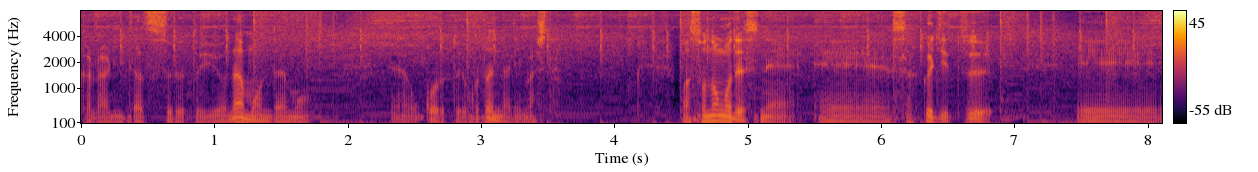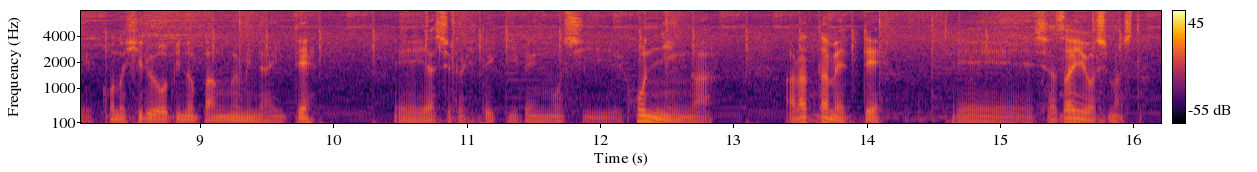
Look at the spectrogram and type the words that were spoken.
から離脱するというような問題も、え、起こるということになりました、まあ、その後ですね、え、昨日、えー、この「昼帯」の番組内で、え、八代秀樹弁護士本人が改めて、え、謝罪をしました。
